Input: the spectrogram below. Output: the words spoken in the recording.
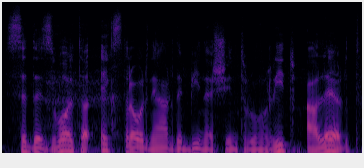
se dezvoltă extraordinar de bine și într-un ritm alert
